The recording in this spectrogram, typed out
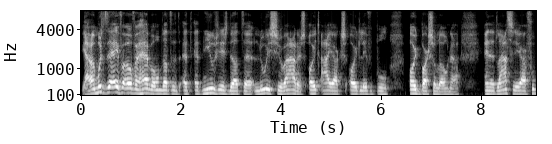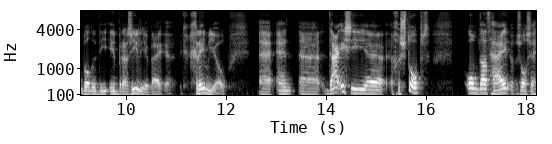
Ja, we moeten het even over hebben, omdat het, het, het nieuws is dat eh, Luis Suarez, ooit Ajax, ooit Liverpool, ooit Barcelona. En het laatste jaar voetbalde die in Brazilië bij eh, Gremio. Eh, en eh, daar is hij gestopt omdat hij, zoals hij,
